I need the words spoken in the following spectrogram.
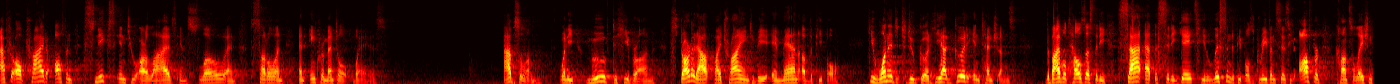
After all, pride often sneaks into our lives in slow and subtle and, and incremental ways. Absalom, when he moved to Hebron, started out by trying to be a man of the people. He wanted to do good, he had good intentions. The Bible tells us that he sat at the city gates, he listened to people's grievances, he offered consolation,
